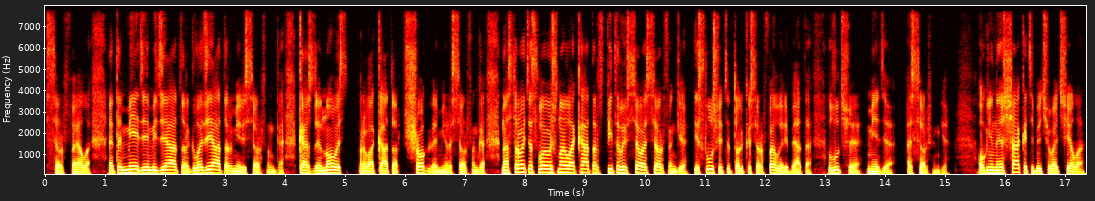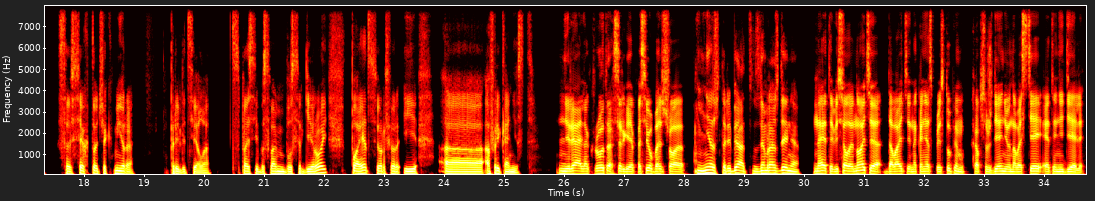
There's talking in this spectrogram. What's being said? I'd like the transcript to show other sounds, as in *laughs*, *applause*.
Серфелла. Это медиа-медиатор, гладиатор в мире серфинга. Каждая новость — провокатор, шок для мира серфинга. Настройте свой ушной локатор, впитывай все о серфинге и слушайте только Серфелла, ребята. Лучшие медиа о серфинге. Огненная шака тебе, чувачела, со всех точек мира прилетела. Спасибо. С вами был Сергей Рой, поэт, серфер и э, африканист. Нереально круто, *laughs* Сергей, спасибо большое. Не за что, ребят, с днем рождения. На этой веселой ноте давайте наконец приступим к обсуждению новостей этой недели.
